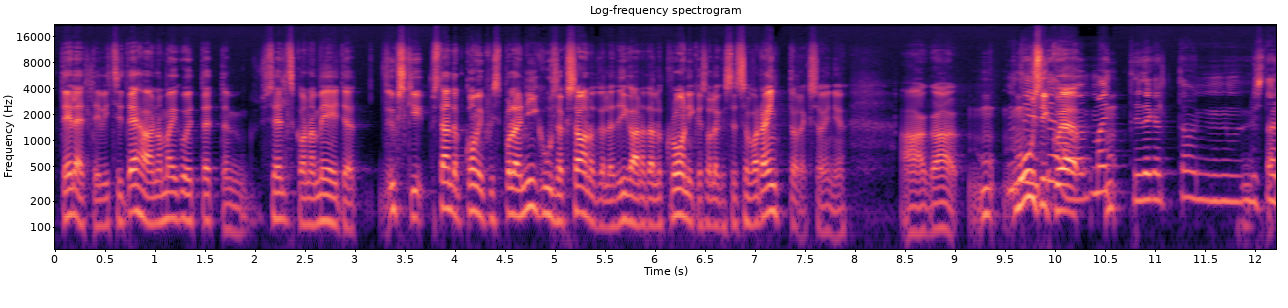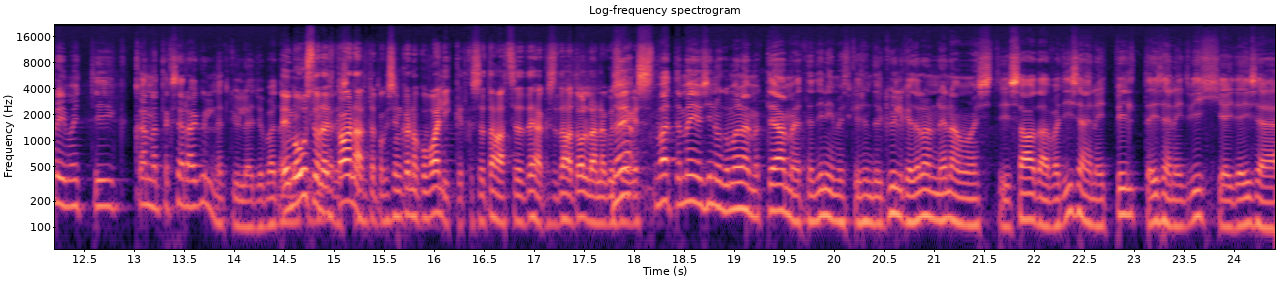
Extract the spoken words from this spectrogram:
telet ei viitsi teha, no ma ei kujuta ette, seltskonnameedia, ükski stand-up koomik vist pole nii kuulsaks saanud veel, et iga nädal kroonikas oleks, et see variant oleks, on ju aga muusiku ja. Mati tegelikult on, vist Harimati kannataks ära küll need küljed juba. ei, ma usun, et kannatab, aga see on ka nagu valik, et kas sa tahad seda teha, kas sa tahad olla nagu no see, kes. vaata, me ju sinuga mõlemad teame, et need inimesed, kes nendel külgedel on, enamasti saadavad ise neid pilte, ise neid vihjeid ja ise.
